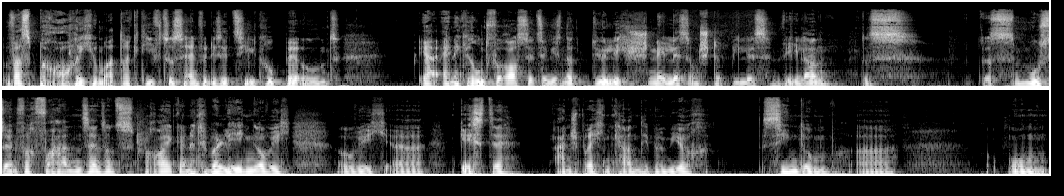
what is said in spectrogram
was brauche ich, um attraktiv zu sein für diese Zielgruppe? Und ja, eine Grundvoraussetzung ist natürlich schnelles und stabiles WLAN. Das das muss einfach vorhanden sein, sonst brauche ich gar nicht überlegen, ob ich, ob ich äh, Gäste ansprechen kann, die bei mir auch sind, um, äh, um,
